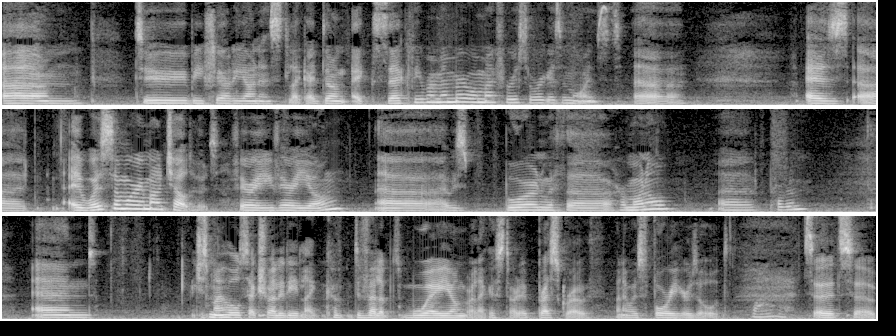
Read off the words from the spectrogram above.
Um, to be fairly honest, like I don't exactly remember when my first orgasm was. Uh, as uh, it was somewhere in my childhood, very very young. Uh, I was born with a hormonal uh, problem, and just my whole sexuality like developed way younger. Like I started breast growth when I was four years old. Wow. So it's uh,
